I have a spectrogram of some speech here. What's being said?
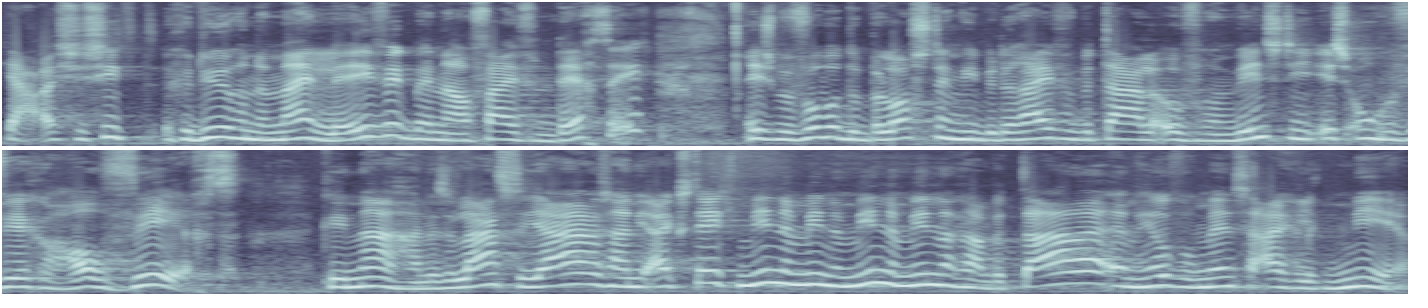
Ja, als je ziet gedurende mijn leven, ik ben nu 35, is bijvoorbeeld de belasting die bedrijven betalen over een winst, die is ongeveer gehalveerd. Kun je nagaan. Dus de laatste jaren zijn die eigenlijk steeds minder, minder, minder, minder gaan betalen. En heel veel mensen eigenlijk meer.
